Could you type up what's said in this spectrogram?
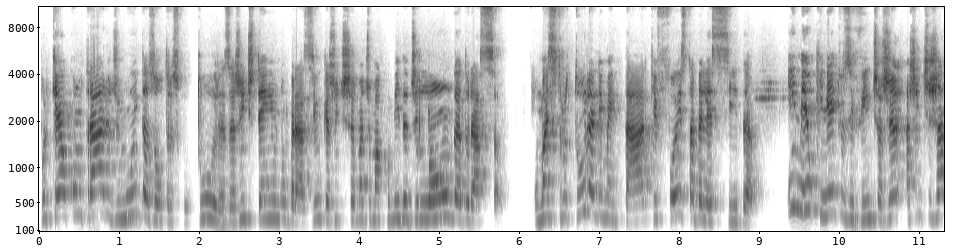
porque ao contrário de muitas outras culturas, a gente tem no Brasil que a gente chama de uma comida de longa duração, uma estrutura alimentar que foi estabelecida em 1520, a gente já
